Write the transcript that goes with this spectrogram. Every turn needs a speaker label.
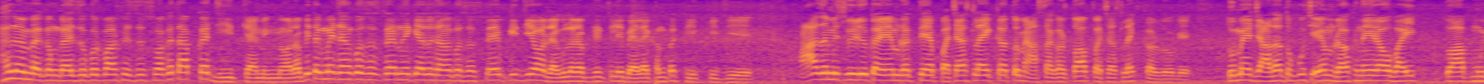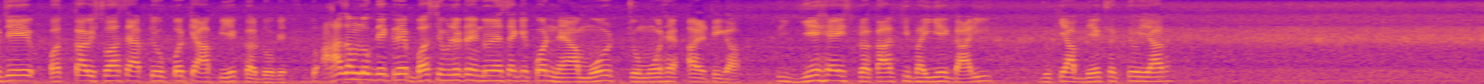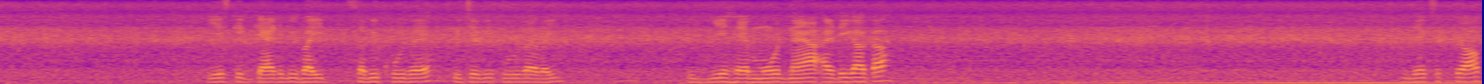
Speaker 1: Hello welcome guys, एक बार फिर से स्वागत है आपका जीत कैमिंग में। और अभी तक मेरे चैनल को सब्सक्राइब नहीं किया तो चैनल को सब्सक्राइब कीजिए और रेगुलर अपडेट के लिए बेल आइकन पर क्लिक कीजिए। आज हम इस वीडियो का एम रखते हैं पचास लाइक का तो मैं आशा करता हूँ आप पचास लाइक कर दोगे। तो मैं ज़्यादा तो कुछ एम रख नहीं रहा हूँ भाई तो आप मुझे पक्का विश्वास है आपके ऊपर कि आप ये कर दोगे। तो आज हम लोग देख रहे हैं बस सिमुलेटर इंडोनेशिया के और नया मोड जो मोड है अर्टिगा तो ये है इस प्रकार की भाई ये गाड़ी, जो कि आप देख सकते हो यार। ये इसके गेट भी भाई सभी खुल रहे हैं, पीछे भी खुल रहा है भाई। तो ये है मोड नया अर्टिगा का। देख सकते हो आप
